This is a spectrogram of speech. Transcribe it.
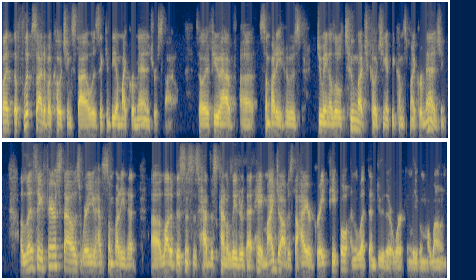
But the flip side of a coaching style is it can be a micromanager style. So if you have uh, somebody who's doing a little too much coaching, it becomes micromanaging. A laissez faire style is where you have somebody that uh, a lot of businesses have this kind of leader that, hey, my job is to hire great people and let them do their work and leave them alone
